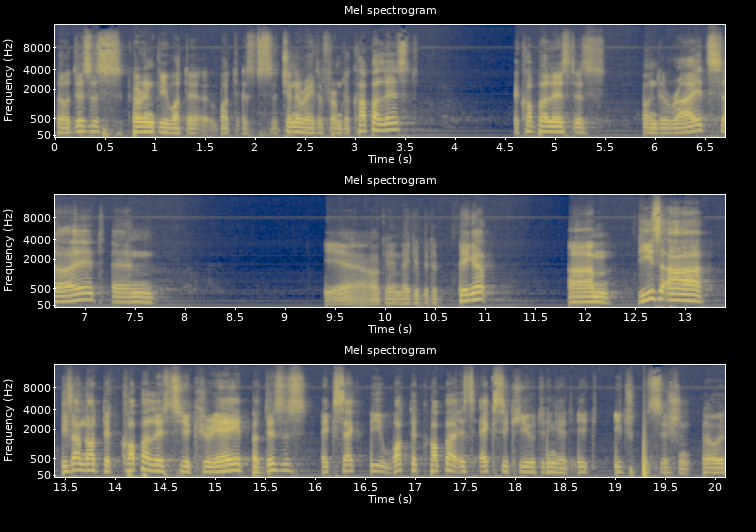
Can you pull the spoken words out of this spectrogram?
So this is currently what the, what is generated from the copper list. The copper list is on the right side and yeah, okay, make it a bit bigger. Um, these are these are not the copper lists you create, but this is exactly what the copper is executing at each, each position. So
